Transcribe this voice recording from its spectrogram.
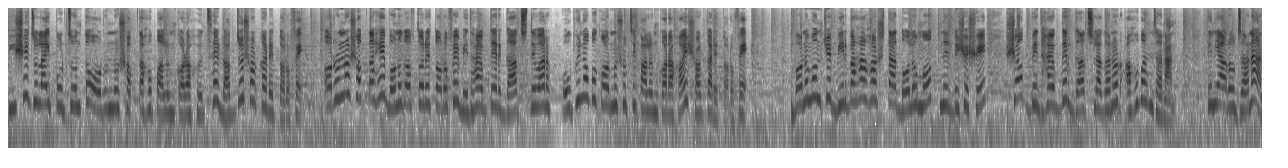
বিশে জুলাই পর্যন্ত অরণ্য সপ্তাহ পালন করা হয়েছে রাজ্য সরকারের তরফে। অরণ্য সপ্তাহে বন দফতরের তরফে বিধায়কদের গাছ দেওয়ার অভিনব কর্মসূচি পালন করা হয় সরকারের তরফে। বনমন্ত্রী বীরবাহা হস্তা দলমত নির্বিশেষে সব বিধায়কদের গাছ লাগানোর আহ্বান জানান। তিনি আরও জানান,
